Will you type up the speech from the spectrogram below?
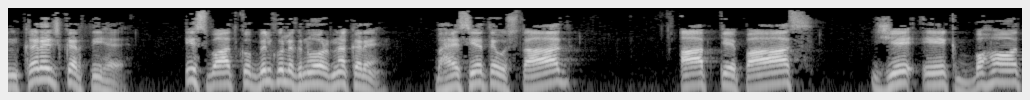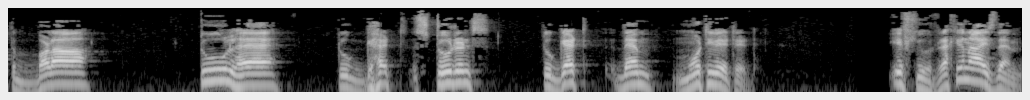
انکریج کرتی ہے اس بات کو بالکل اگنور نہ کریں بحیثیت استاد آپ کے پاس یہ ایک بہت بڑا ٹول ہے to get students to get them motivated if you recognise them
